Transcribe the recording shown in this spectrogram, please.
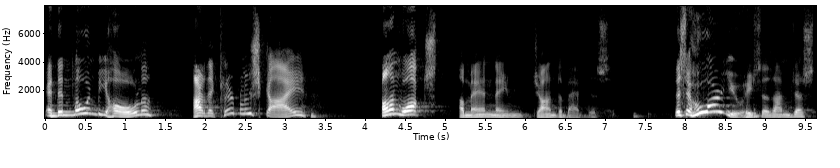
And then, lo and behold, out of the clear blue sky, on walks a man named John the Baptist. They say, Who are you? He says, I'm just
